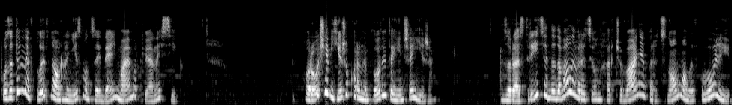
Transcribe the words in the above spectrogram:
Позитивний вплив на організм у цей день має морквяний сік. Хороші в їжу корнеплоди та інша їжа. Зороастрійці додавали в раціон харчування перед сном оливкову олію.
